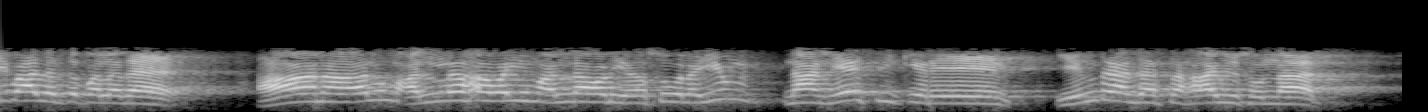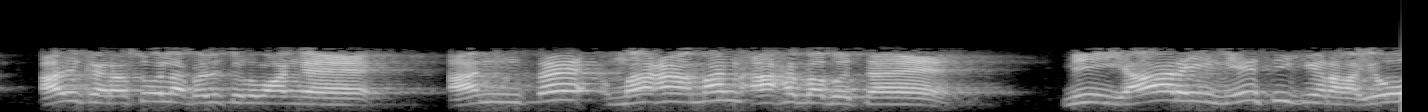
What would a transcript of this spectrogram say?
ஐவாதத்து பல்லத ஆனாலும் அல்லாஹையும் அல்லாஹ்வுடைய ரசூலையும் நான் நேசிக்கிறேன் என்று அந்த சஹாபி சொன்னார். அதுக்கு ரசூலா பதில் சொல்லுவாங்க அந்த மகமன் அகபபுத்த நீ யாரை நேசிக்கிறாயோ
